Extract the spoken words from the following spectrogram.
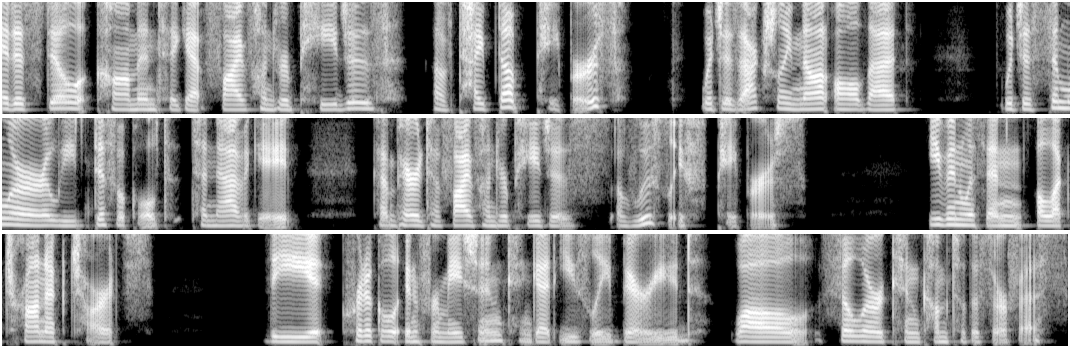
it is still common to get 500 pages of typed up papers, which is actually not all that, which is similarly difficult to navigate compared to 500 pages of loose leaf papers. Even within electronic charts, the critical information can get easily buried while filler can come to the surface.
